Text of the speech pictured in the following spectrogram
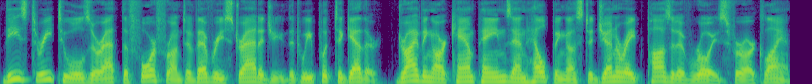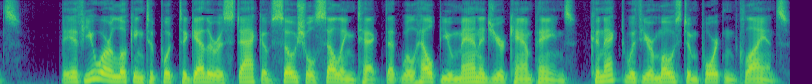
These three tools are at the forefront of every strategy that we put together, driving our campaigns and helping us to generate positive ROIs for our clients. If you are looking to put together a stack of social selling tech that will help you manage your campaigns, connect with your most important clients,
